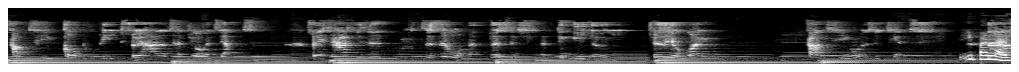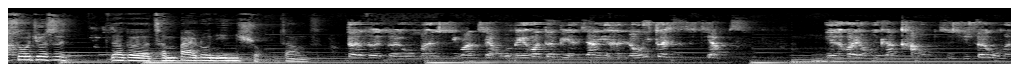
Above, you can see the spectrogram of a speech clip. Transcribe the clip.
放弃，够努力，所以他的成就会这样子。所以他其实只是我们对事情的定义而已，就是有关于放弃或者是坚持。一般来说，就是那个成败论英雄这样子。对对对，我们很习惯这样，我们也会对别人这样，也很容易对自己这样子，也会容易这样看我们自己，所以我们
